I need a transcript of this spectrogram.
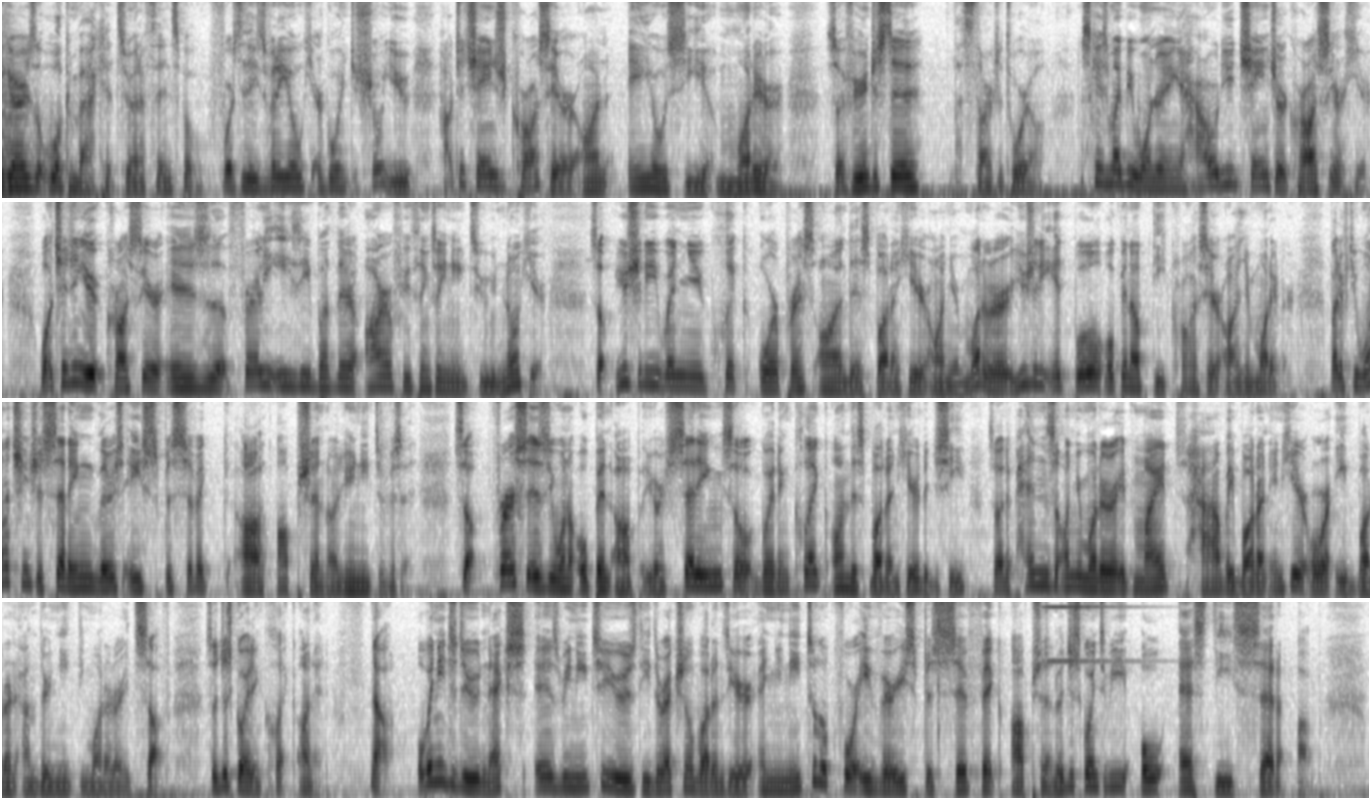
Hey guys, welcome back to NFT Inspo. For today's video, we are going to show you how to change crosshair on AOC monitor. So if you're interested, let's start tutorial. In this case, you might be wondering, how do you change your crosshair here? Well, changing your crosshair is fairly easy, but there are a few things that you need to know here. So usually when you click or press on this button here on your monitor, usually it will open up the crosshair on your monitor. But if you want to change the setting, there's a specific uh, option that you need to visit. So first is you want to open up your settings. So go ahead and click on this button here. Did you see? So it depends on your monitor. It might have a button in here or a button underneath the monitor itself. So just go ahead and click on it. Now, what we need to do next is we need to use the directional buttons here and you need to look for a very specific option which is going to be OSD setup.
